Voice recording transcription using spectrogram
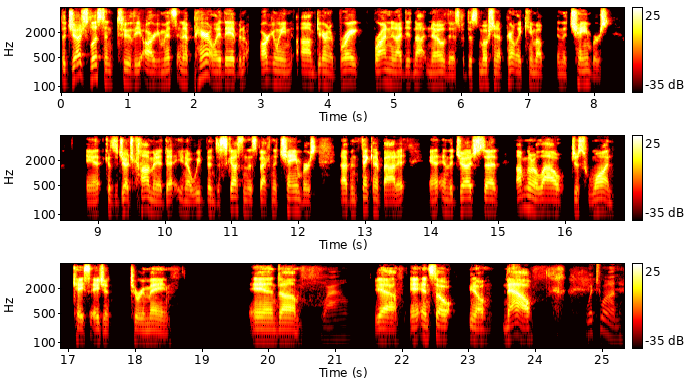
The judge listened to the arguments, and apparently they had been arguing um, during a break. Brian and I did not know this, but this motion apparently came up in the chambers, and because the judge commented that you know we've been discussing this back in the chambers, and I've been thinking about it, and, and the judge said I'm going to allow just one case agent to remain, and um, wow, yeah, and, and so you know now, which one?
